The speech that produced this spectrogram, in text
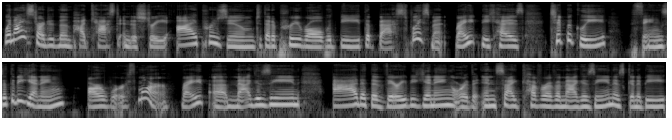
When I started in the podcast industry, I presumed that a pre roll would be the best placement, right? Because typically, things at the beginning are worth more, right? A magazine ad at the very beginning or the inside cover of a magazine is going to be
